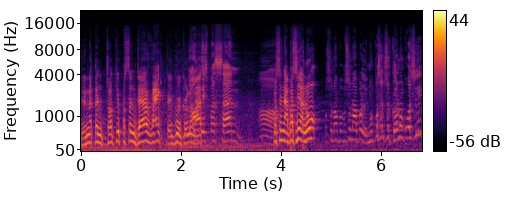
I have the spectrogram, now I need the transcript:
Ya nek kencut ki pesen dewek kayak gue Nyong mas. wis pesen. Ah, Pesen apa sih anu? pesen apa pesen apa nyong pesen sego nang kowe sih.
